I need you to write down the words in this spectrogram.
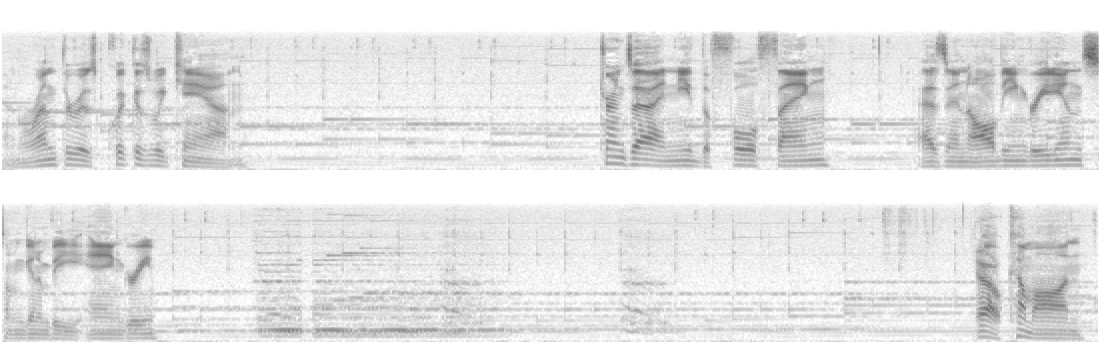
And run through as quick as we can. Turns out I need the full thing, as in all the ingredients. I'm gonna be angry. Oh, come on.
